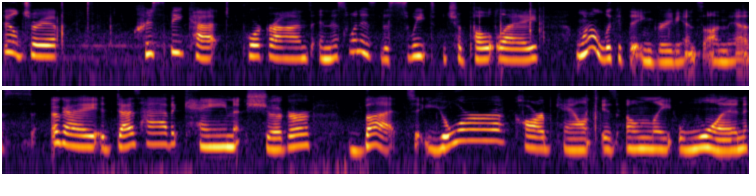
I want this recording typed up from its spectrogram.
Field Trip crispy cut pork rinds and this one is the sweet chipotle I want to look at the ingredients on this. Okay, it does have cane sugar, but your carb count is only one,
